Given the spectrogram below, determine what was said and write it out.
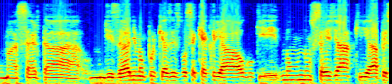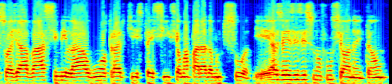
uma certa. um desânimo, porque às vezes você quer criar algo que não, não seja. que a pessoa já vá assimilar algum outro artista e sim ser uma parada muito sua. E às vezes isso não funciona. Então,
